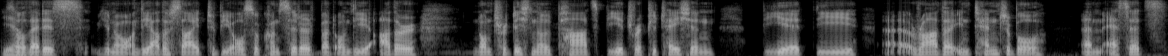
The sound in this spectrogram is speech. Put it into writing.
yeah. so that is you know on the other side to be also considered but on the other non-traditional parts, be it reputation, be it the uh, rather intangible um, assets,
